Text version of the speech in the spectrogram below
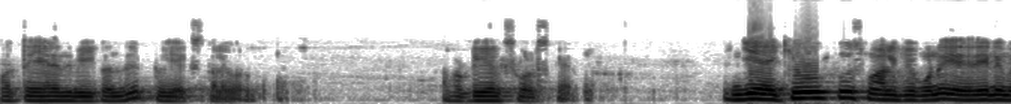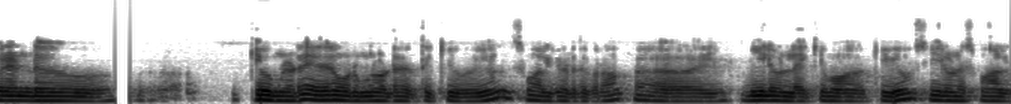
மொத்தம் ஏலேருந்து பிக்கு வந்து டூ எக்ஸ் தொலைவு இருக்கும் அப்போ டூ எக்ஸ் ஹோல் ஸ்கேர் இங்கே கியூக்கும் ஸ்மால் கியூக்கு ஏதேனும் ரெண்டு கியூ மின்னோட்டம் ஏதேனும் ஒரு மின்னோட்டம் எடுத்து கியூவையும் ஸ்மால் கியூ எடுத்துக்கிறோம். இப்போ பியில் உள்ள கியூ கியூவும் சியில் உள்ள ஸ்மால்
